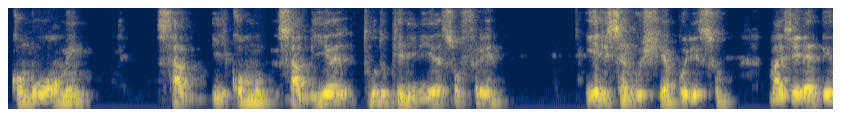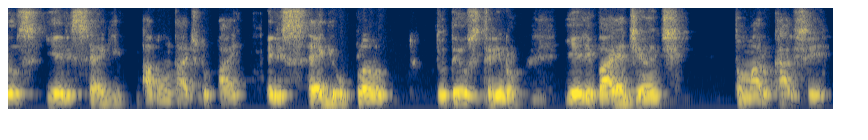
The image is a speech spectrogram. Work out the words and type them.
como homem, sabe, e como sabia tudo que ele iria sofrer, e ele se angustia por isso, mas ele é Deus e ele segue a vontade do Pai, ele segue o plano do Deus Trino e ele vai adiante tomar o cálice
